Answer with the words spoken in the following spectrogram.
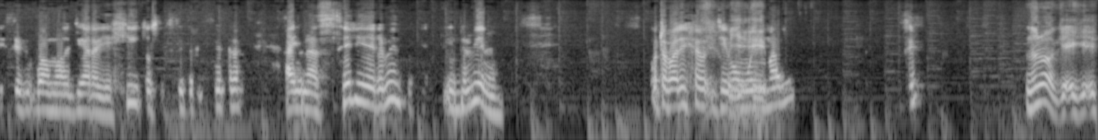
dice que vamos a llegar a viejitos, etcétera, etcétera. Hay una serie de elementos que intervienen. Otra pareja llegó muy eh, mal ¿Sí? No, no, que,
